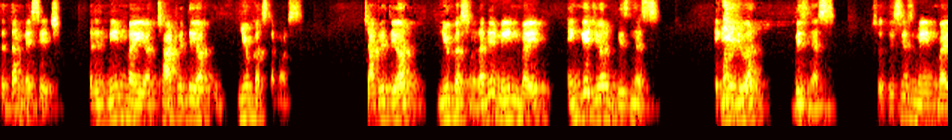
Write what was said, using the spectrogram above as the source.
the message. That is mean by your chat with your new customers. Chat with your new customers. That is mean by engage your business. engage your business. So this is mean by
